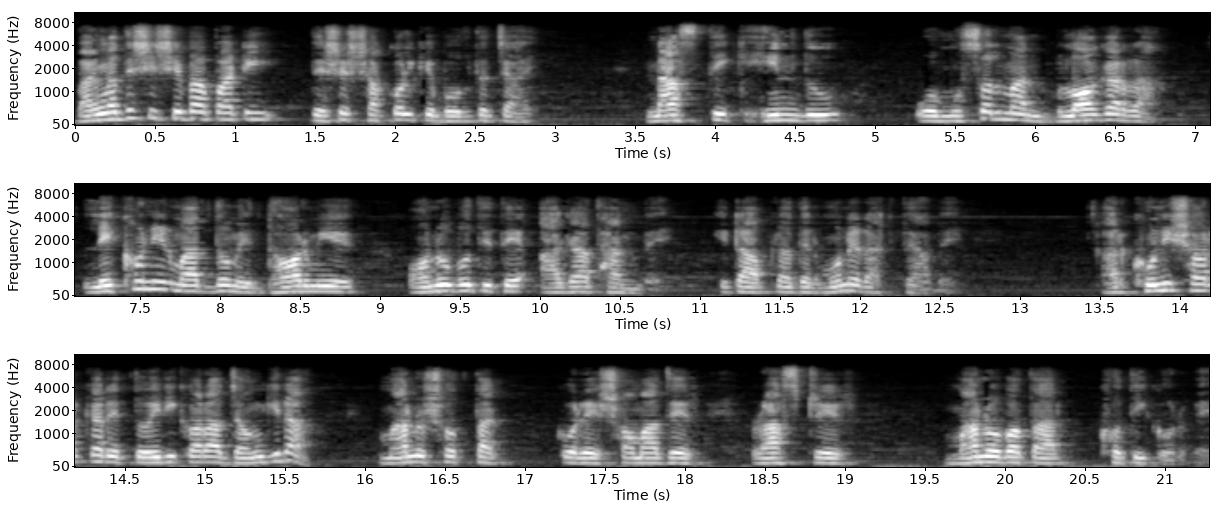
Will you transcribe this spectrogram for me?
বাংলাদেশি সেবা পার্টি দেশের সকলকে বলতে চায়, নাস্তিক, হিন্দু ও মুসলমান ব্লগাররা লেখনির মাধ্যমে ধর্মীয় অনুভূতিতে আঘাত হানবে, এটা আপনাদের মনে রাখতে হবে। আর খুনি সরকারে তৈরি করা জঙ্গিরা মানুষ হত্যা করে সমাজের, রাষ্ট্রের মানবতার ক্ষতি করবে।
